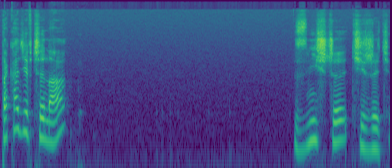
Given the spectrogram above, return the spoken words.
Taka dziewczyna zniszczy ci życie.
